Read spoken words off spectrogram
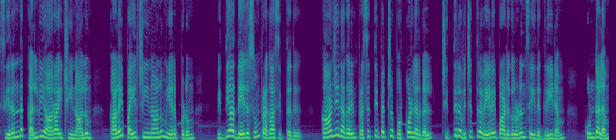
சிறந்த கல்வி ஆராய்ச்சியினாலும் கலை பயிற்சியினாலும் ஏற்படும் வித்யா தேஜஸும் பிரகாசித்தது. காஞ்சி நகரின் பிரசித்தி பெற்ற பொற்கொள்ளர்கள் சித்திர விசித்திர வேலைப்பாடுகளுடன் செய்த கிரீடம் குண்டலம்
